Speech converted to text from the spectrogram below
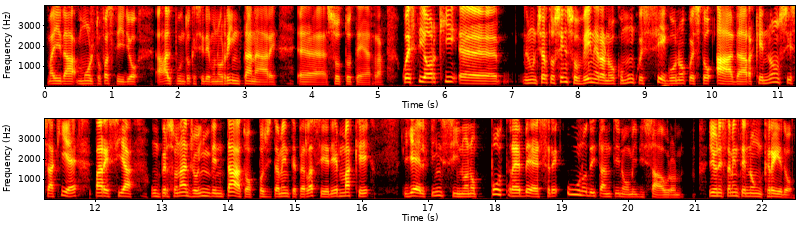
ma gli dà molto fastidio al punto che si devono rintanare eh, sottoterra. Questi orchi eh, in un certo senso venerano o comunque seguono questo Adar che non si sa chi è, pare sia un personaggio inventato appositamente per la serie, ma che gli elfi insinuano potrebbe essere uno dei tanti nomi di Sauron. Io onestamente non credo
